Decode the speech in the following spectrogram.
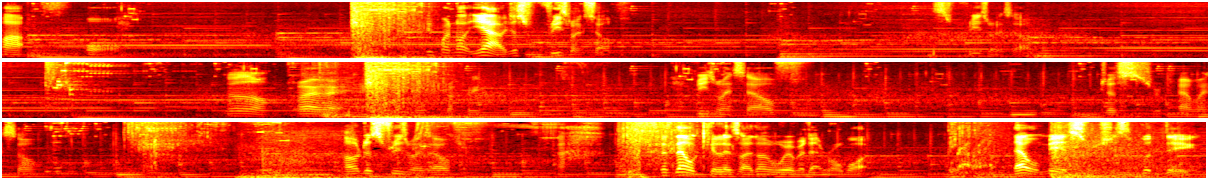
Five, four. Why not? Yeah, I'll just freeze myself. Freeze myself. No, no, right, right. Roughly. Freeze myself. Just repair myself. I'll just freeze myself. Because that will kill it, so I don't worry about that robot. That will miss, which is a good thing.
